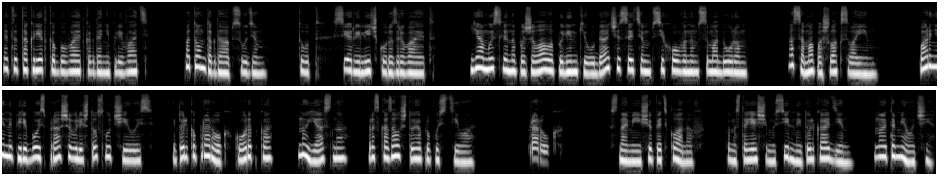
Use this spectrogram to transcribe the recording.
Это так редко бывает, когда не плевать. Потом тогда обсудим. Тут серый личку разрывает. Я мысленно пожелала пылинке удачи с этим психованным самодуром, а сама пошла к своим. Парни наперебой спрашивали, что случилось, и только пророк коротко, но ясно, рассказал, что я пропустила. Пророк. С нами еще пять кланов, по-настоящему сильный только один, но это мелочи.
